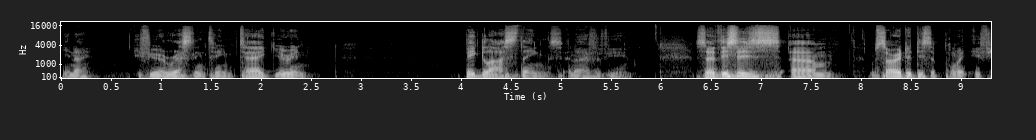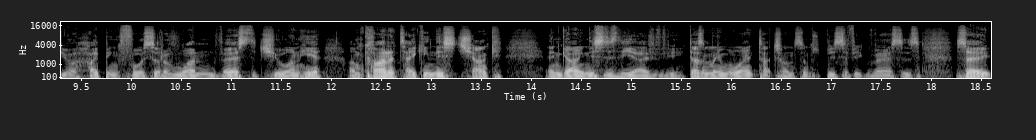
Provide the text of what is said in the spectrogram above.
you know, if you're a wrestling team, tag, you're in. Big last things, an overview. So this is. Um, I'm sorry to disappoint if you are hoping for sort of one verse to chew on here. I'm kind of taking this chunk and going, this is the overview. Doesn't mean we won't touch on some specific verses. So,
